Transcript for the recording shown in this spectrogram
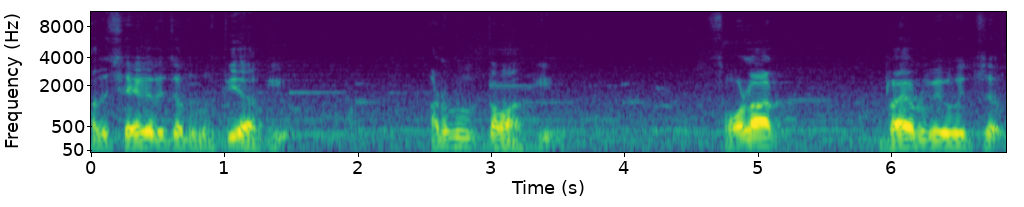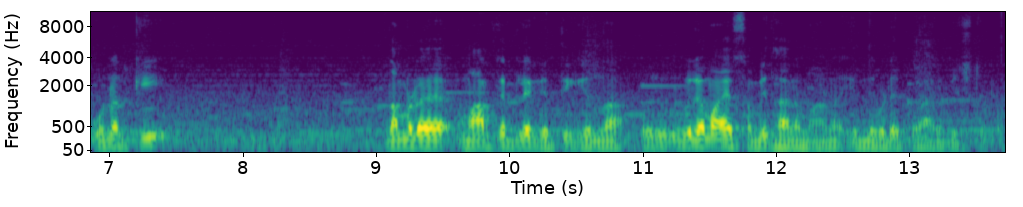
അത് ശേഖരിച്ച് അത് വൃത്തിയാക്കി അണുവിമുക്തമാക്കി സോളാർ ഡ്രയർ ഉപയോഗിച്ച് ഉണക്കി നമ്മുടെ മാർക്കറ്റിലേക്ക് എത്തിക്കുന്ന ഒരു വിപുലമായ സംവിധാനമാണ് ഇന്നിവിടെ ഇപ്പോൾ ആരംഭിച്ചിട്ടുള്ളത്.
